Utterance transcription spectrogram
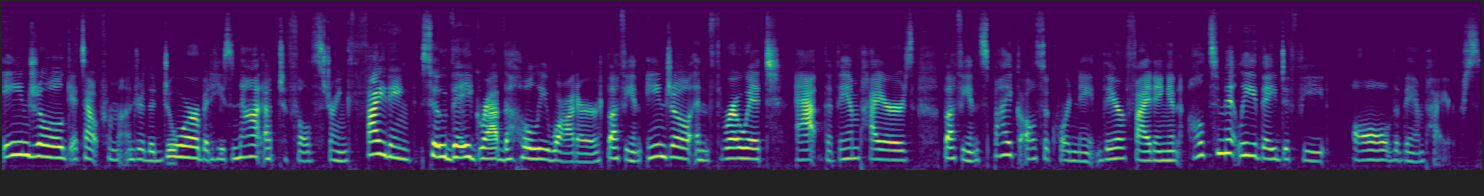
Angel gets out from under the door, but he's not up to full strength fighting. So they grab the holy water, Buffy and Angel, and throw it at the vampires. Buffy and Spike also coordinate their fighting, and ultimately they defeat all the vampires.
